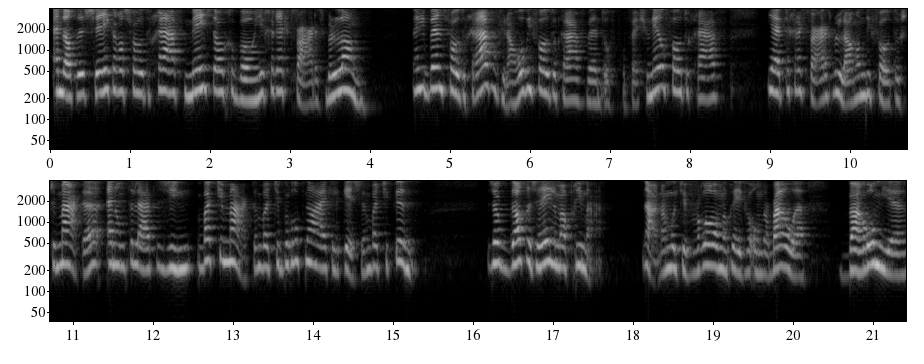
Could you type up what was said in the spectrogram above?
En dat is zeker als fotograaf meestal gewoon je gerechtvaardigd belang. Je bent fotograaf, of je nou hobbyfotograaf bent of professioneel fotograaf. Je hebt een gerechtvaardigd belang om die foto's te maken en om te laten zien wat je maakt en wat je beroep nou eigenlijk is en wat je kunt. Dus ook dat is helemaal prima. Nou, dan moet je vooral nog even onderbouwen waarom je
